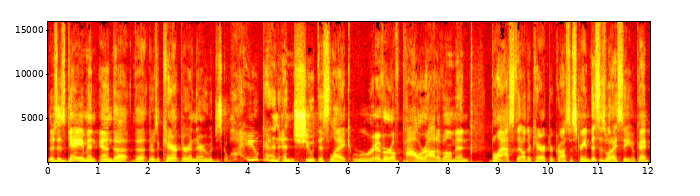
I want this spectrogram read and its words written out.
there's this game, and, and the, the, there was a character in there who would just go, Hadouken, and shoot this like river of power out of them and blast the other character across the screen. This is what I see, okay?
